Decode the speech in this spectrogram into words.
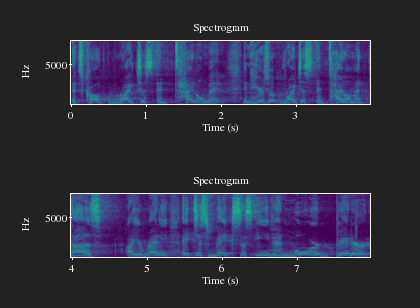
It's called righteous entitlement. And here's what righteous entitlement does are you ready? It just makes us even more bitter.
